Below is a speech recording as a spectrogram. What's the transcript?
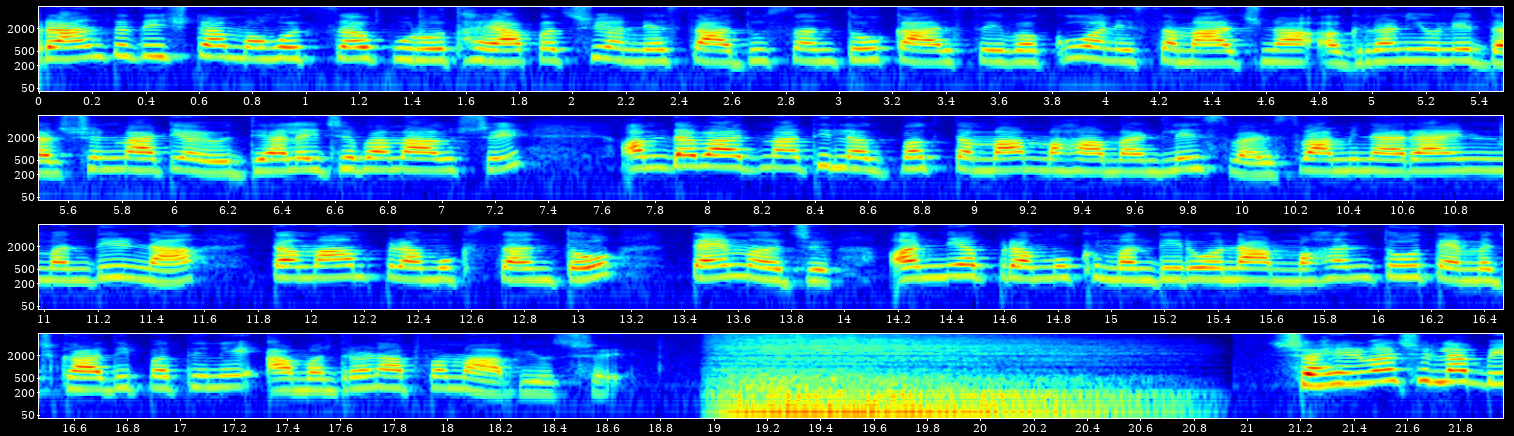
પ્રાણ પ્રતિષ્ઠા મહોત્સવ પૂરો થયા પછી અન્ય સાધુ સંતો કારસેવકો અને સમાજના અગ્રણીઓને દર્શન માટે અયોધ્યા લઈ જવામાં આવશે. અમદાવાદમાંથી લગભગ તમામ મહામંડલેશ્વર, સ્વામિનારાયણ મંદિરના તમામ પ્રમુખ સંતો તેમજ અન્ય પ્રમુખ મંદિરોના મહંતો તેમજ ગાદીપતિને આમંત્રણ આપવામાં આવ્યું છે. શહેરમાં છેલ્લા બે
